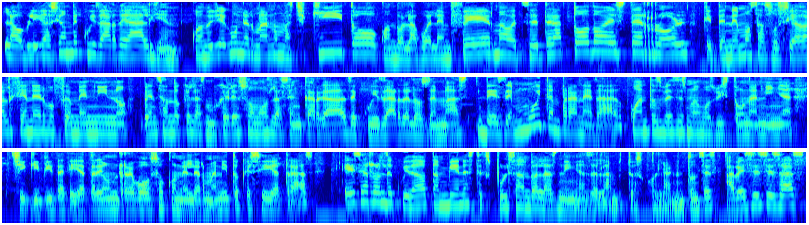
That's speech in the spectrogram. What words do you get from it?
la obligación de cuidar de alguien. Cuando llega un hermano más chiquito, o cuando la abuela enferma, o etcétera, todo este rol que tenemos asociado al género femenino, pensando que las mujeres somos las encargadas de cuidar de los demás, de desde muy temprana edad. ¿Cuántas veces no hemos visto una niña chiquitita que ya trae un rebozo con el hermanito que sigue atrás? Ese rol de cuidado también está expulsando a las niñas del ámbito escolar. Entonces, a veces esas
